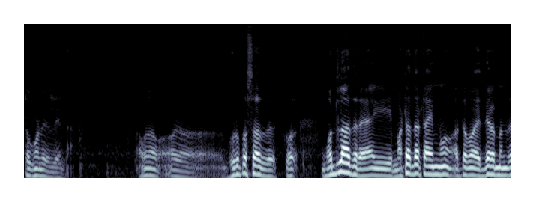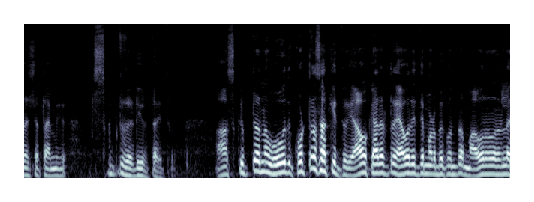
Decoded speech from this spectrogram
ತೊಗೊಂಡಿರಲಿಲ್ಲ. ಅವನು ಗುರುಪ್ರಸಾದ್ ಕೊ- ಮೊದಲಾದರೆ ಈ ಮಠದ ಟೈಮು ಅಥವಾ ಎದ್ದೇಳ ಮಂದಶ ಟೈಮಿಗೆ ಸ್ಕ್ರಿಪ್ಟ್ ರೆಡಿ ಇರ್ತಾಯಿತ್ತು ಆ ಸ್ಕ್ರಿಪ್ಟನ್ನು ಓದಿ ಕೊಟ್ಟರೆ ಸಾಕಿತ್ತು. ಯಾವ ಕ್ಯಾರೆಕ್ಟರ್ ಯಾವ ರೀತಿ ಮಾಡಬೇಕು ಅಂತ ಅವರವರೆಲ್ಲ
